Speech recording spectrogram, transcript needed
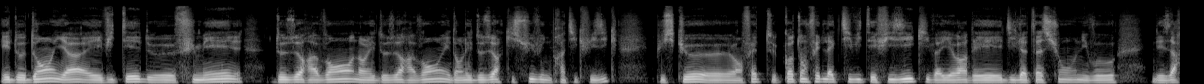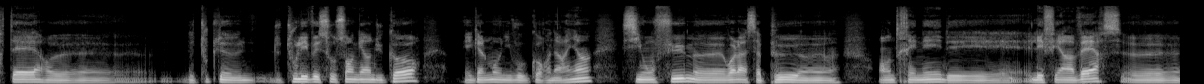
Et dedans, il y a éviter de fumer deux heures avant, dans les deux heures avant et dans les deux heures qui suivent une pratique physique. Puisque, euh, en fait, quand on fait de l'activité physique, il va y avoir des dilatations au niveau des artères, euh, de, toutes de tous les vaisseaux sanguins du corps également au niveau coronarien. Si on fume, euh, voilà, ça peut euh, entraîner des l'effet inverse, euh,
